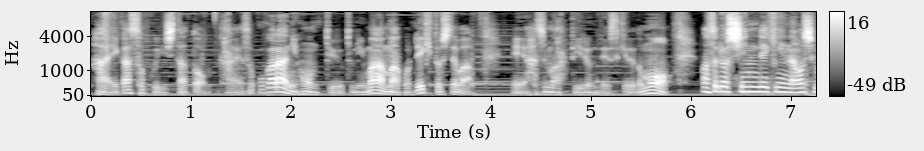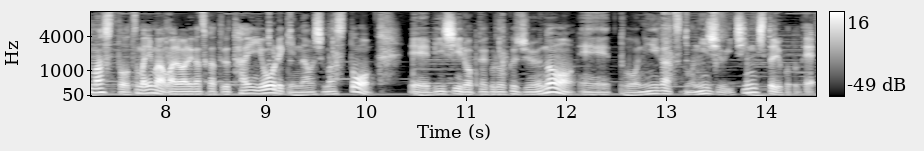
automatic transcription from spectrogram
はい、が即位したと。はい、そこから日本という国は、まあ、これ歴としては、えー、始まっているんですけれども、まあ、それを新暦に直しますと、つまり今我々が使っている太陽暦に直しますと、えー、BC660 の、えっ、ー、と、2月の21日ということで、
